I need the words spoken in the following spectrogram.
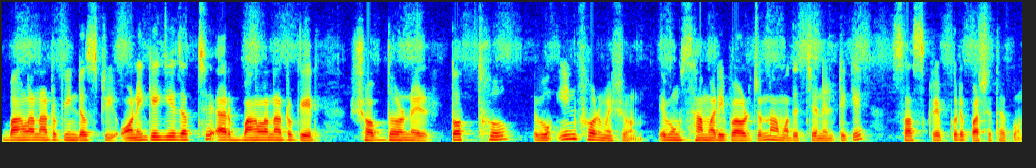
বাংলা নাটক ইন্ডাস্ট্রি অনেক এগিয়ে যাচ্ছে আর বাংলা নাটকের সব ধরনের তথ্য এবং ইনফরমেশন এবং সামারি পাওয়ার জন্য আমাদের চ্যানেলটিকে সাবস্ক্রাইব করে পাশে থাকুন।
